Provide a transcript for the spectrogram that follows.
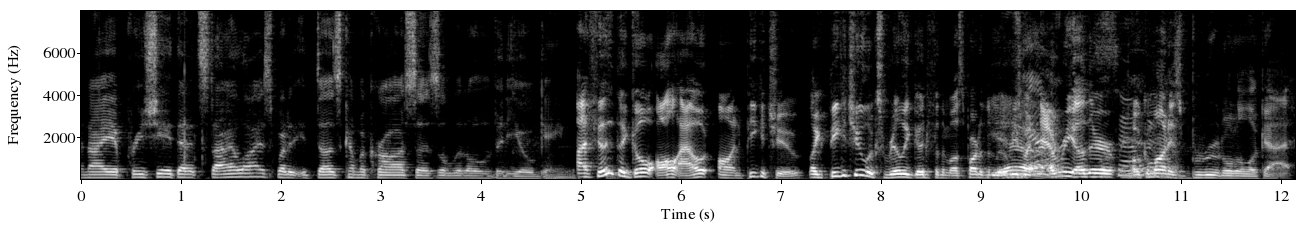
and I appreciate that it's stylized, but it, it does come across as a little video game. I feel like they go all out on Pikachu. Like Pikachu looks really good for the most part of the movie, but Yeah, every other the- Pokemon is brutal to look at.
